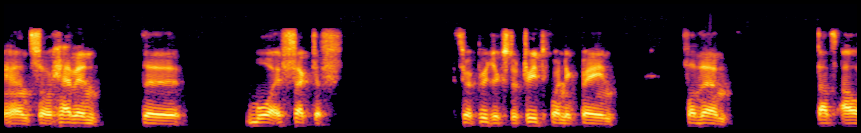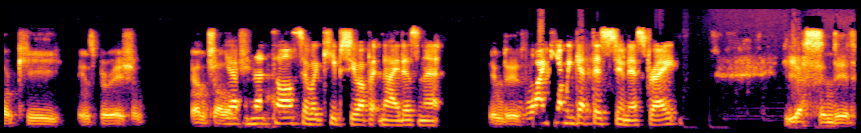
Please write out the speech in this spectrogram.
And so having the more effective therapeutics to treat chronic pain for them, that's our key inspiration and challenge. Yeah, and that's also what keeps you up at night, isn't it? Indeed. Why can't we get this soonest, right? Yes, indeed.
